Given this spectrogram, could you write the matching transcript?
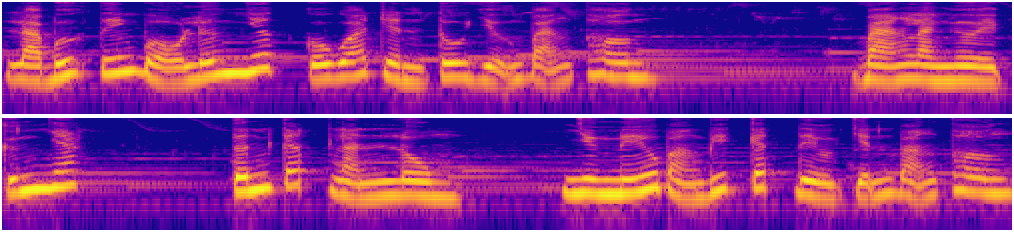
là bước tiến bộ lớn nhất của quá trình tu dưỡng bản thân bạn là người cứng nhắc, tính cách lạnh lùng, nhưng nếu bạn biết cách điều chỉnh bản thân,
